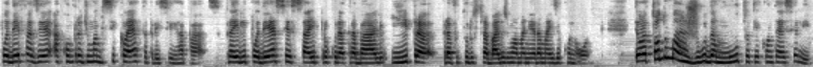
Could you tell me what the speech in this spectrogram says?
poder fazer a compra de uma bicicleta para esse rapaz, para ele poder acessar e procurar trabalho e ir para futuros trabalhos de uma maneira mais econômica. Então, é toda uma ajuda mútua que acontece ali.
